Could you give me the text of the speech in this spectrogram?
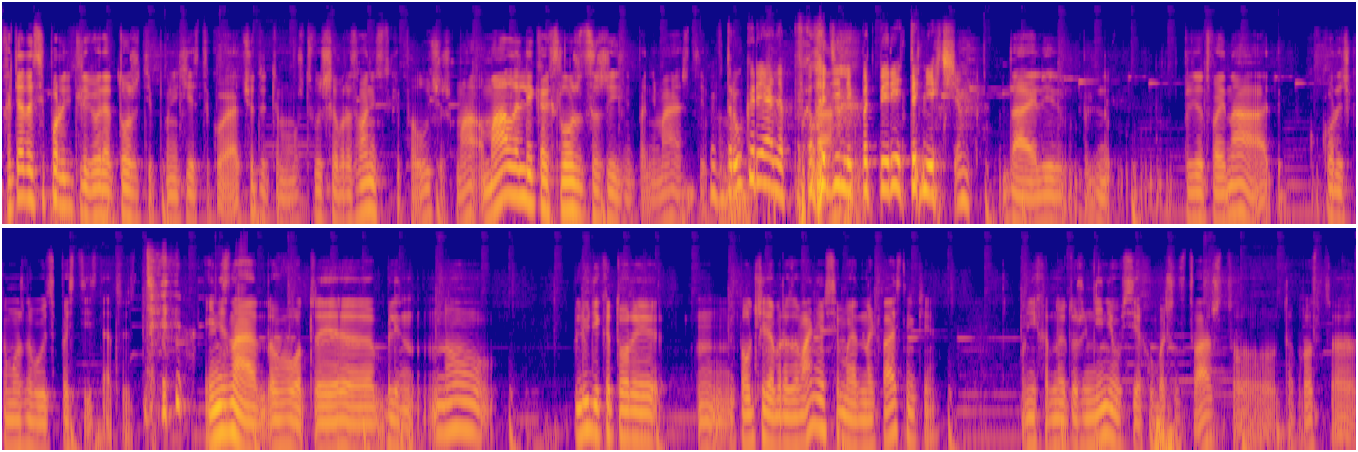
Хотя до сих пор родители говорят тоже, типа, у них есть такое, а что ты там, может, высшее образование все-таки получишь? Ма- Мало ли, как сложится жизнь, понимаешь? Типа, ну, Вдруг реально в холодильник подпереть-то нечем. Да, или блин, придет война, а корочка можно будет спастись, да, то есть, я не знаю, вот, э, блин, ну, люди, которые м, получили образование, все мои одноклассники, у них одно и то же мнение у всех, у большинства, что это просто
